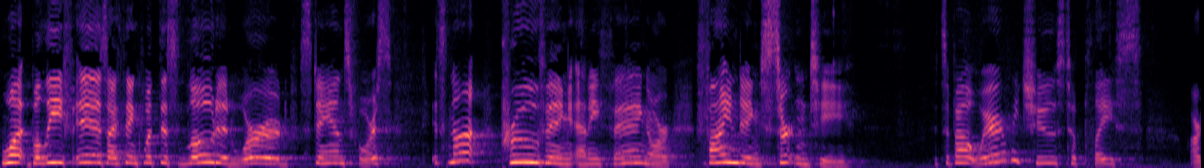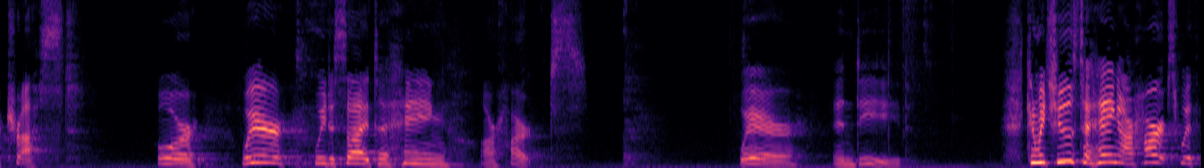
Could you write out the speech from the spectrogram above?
what belief is, I think, what this loaded word stands for. It's, it's not proving anything or finding certainty, it's about where we choose to place our trust or where we decide to hang our hearts. Where, indeed. Can we choose to hang our hearts with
